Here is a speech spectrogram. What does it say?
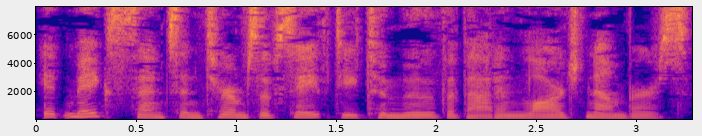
it makes sense in terms of safety to move about in large numbers.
